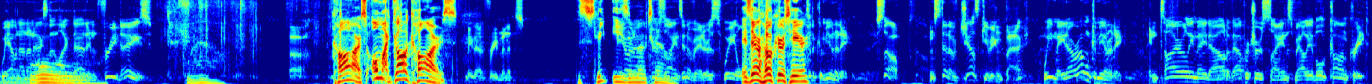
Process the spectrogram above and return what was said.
We haven't had an accident like that in three days. Wow. Uh. Cars! Oh my god, cars! Make that three minutes. The Sleep Easy Here at Aperture Motel. Science Innovators, we Is there hookers here? the community. So, instead of just giving back, we made our own community. Entirely made out of Aperture Science malleable concrete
